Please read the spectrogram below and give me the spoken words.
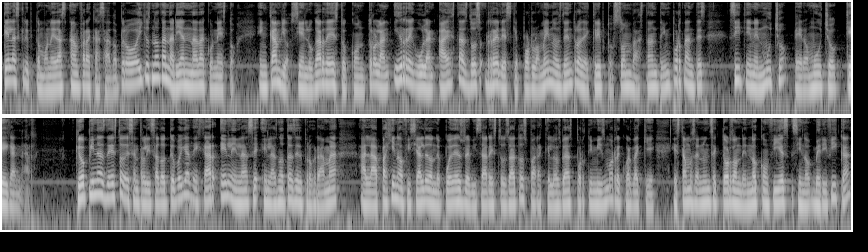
que las criptomonedas han fracasado, pero ellos no ganarían nada con esto. En cambio, si en lugar de esto controlan y regulan a estas dos redes que por lo menos dentro de cripto son bastante importantes, sí tienen mucho, pero mucho que ganar. ¿Qué opinas de esto descentralizado? Te voy a dejar el enlace en las notas del programa a la página oficial de donde puedes revisar estos datos para que los veas por ti mismo. Recuerda que estamos en un sector donde no confíes, sino verifica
